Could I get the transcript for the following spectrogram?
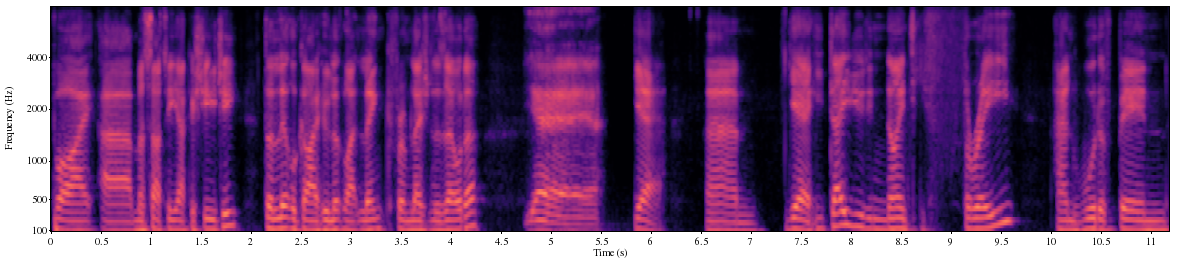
by uh Masato Yakushiji, the little guy who looked like Link from Legend of Zelda. yeah. Yeah. Um, yeah, he debuted in 93 and would have been.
